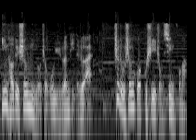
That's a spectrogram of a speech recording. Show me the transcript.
樱桃对生命有着无与伦比的热爱。这种生活不是一种幸福吗？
